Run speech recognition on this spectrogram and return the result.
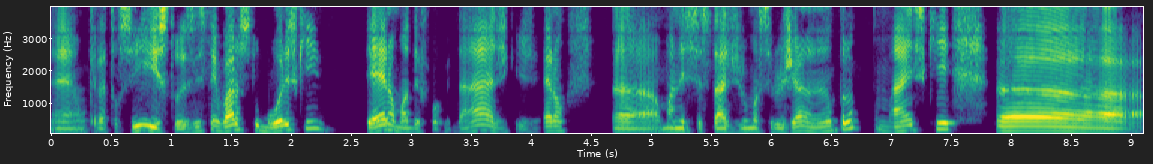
é, um queratocisto, existem vários tumores que geram uma deformidade, que geram uh, uma necessidade de uma cirurgia ampla, mas que uh,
